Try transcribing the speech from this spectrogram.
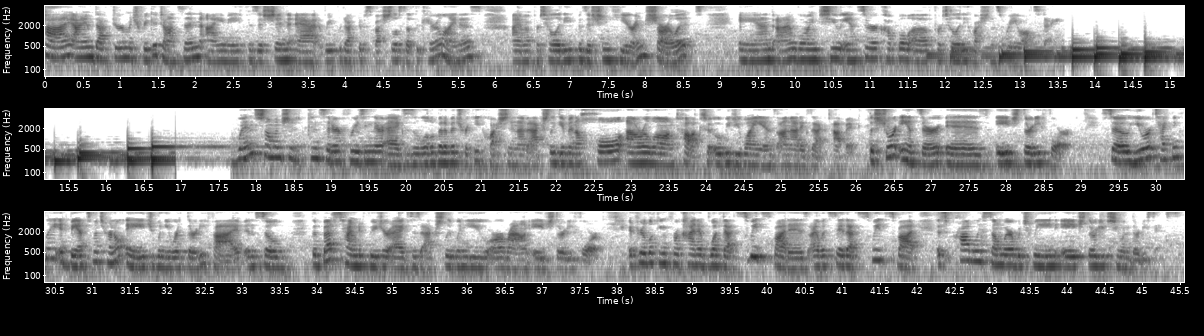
Hi, I am Dr. Matrika Johnson. I am a physician at Reproductive Specialists of the Carolinas. I am a fertility physician here in Charlotte, and I'm going to answer a couple of fertility questions for you all today. When someone should consider freezing their eggs is a little bit of a tricky question, and I've actually given a whole hour long talk to OBGYNs on that exact topic. The short answer is age 34. So you are technically advanced maternal age when you were 35, and so the best time to freeze your eggs is actually when you are around age 34. If you're looking for kind of what that sweet spot is, I would say that sweet spot is probably somewhere between age 32 and 36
